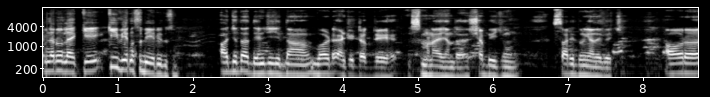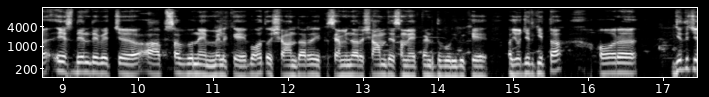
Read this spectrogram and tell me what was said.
ਇਹਨਾਂ ਨੂੰ ਲੈ ਕੇ ਕੀ ਅਵੇਅਰਨੈਸ ਦੇ ਰਹੇ ਹੋ ਤੁਸੀਂ? ਅੱਜ ਦਾ ਦਿਨ ਜੀ ਜਿੱਦਾਂ ਵਰਲਡ ਐਂਟੀ ਡਰਗ ਡੇ ਮਨਾਇਆ ਜਾਂਦਾ ਹੈ 26 ਜੂਨ, ਸਾਰੀ ਦੁਨੀਆ ਦੇ ਵਿੱਚ। ਔਰ ਇਸ ਦਿਨ ਦੇ ਵਿੱਚ ਆਪ ਸਭ ਨੇ ਮਿਲ ਕੇ ਬਹੁਤ ਸ਼ਾਨਦਾਰ ਇੱਕ ਸੈਮੀਨਾਰ ਸ਼ਾਮ ਦੇ ਸਮੇਂ ਪਿੰਡ ਦਬੂਰੀ ਵਿਖੇ ਆਯੋਜਿਤ ਕੀਤਾ। ਔਰ ਜਿਹਦੇ ਚ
